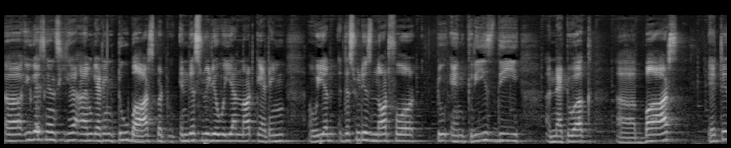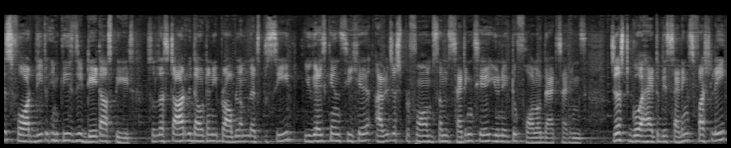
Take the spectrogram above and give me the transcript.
Uh, you guys can see here I'm getting two bars but in this video we are not getting we are this video is not for to increase the uh, network uh, bars it is for the to increase the data speeds. So let's start without any problem. Let's proceed. You guys can see here i will just perform some settings here. You need to follow that settings. Just go ahead to the settings firstly.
